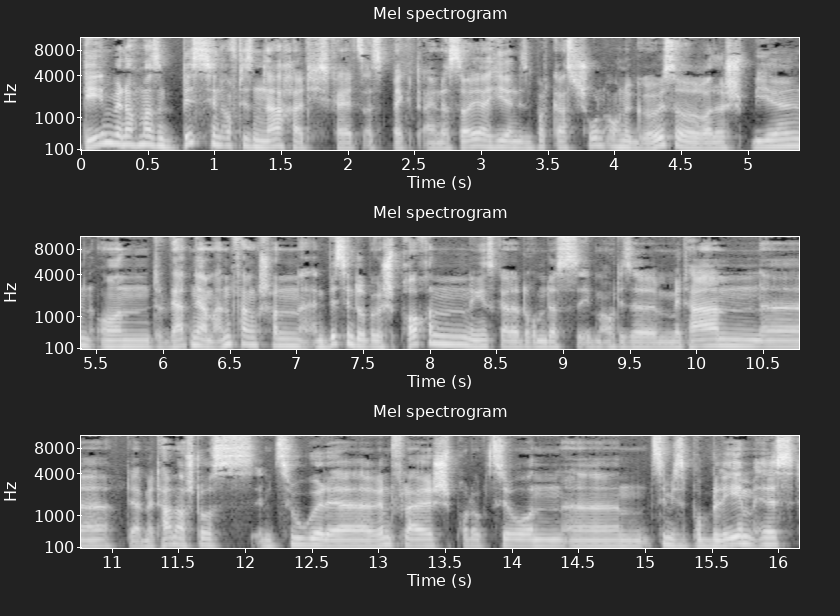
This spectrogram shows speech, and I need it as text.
gehen wir noch mal so ein bisschen auf diesen Nachhaltigkeitsaspekt ein. Das soll ja hier in diesem Podcast schon auch eine größere Rolle spielen. Und wir hatten ja am Anfang schon ein bisschen drüber gesprochen. Da ging es gerade darum, dass eben auch diese Methan, äh, der Methanausstoß im Zuge der Rindfleischproduktion äh, ein ziemliches Problem ist.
